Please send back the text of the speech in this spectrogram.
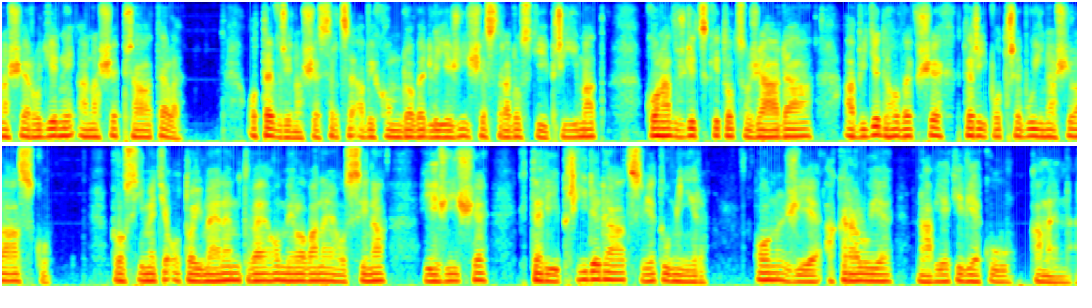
naše rodiny a naše přátele – Otevři naše srdce, abychom dovedli Ježíše s radostí přijímat, konat vždycky to, co žádá a vidět ho ve všech, kteří potřebují naši lásku. Prosíme tě o to jménem tvého milovaného syna, Ježíše, který přijde dát světu mír. On žije a kraluje na věky věků. Amen.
